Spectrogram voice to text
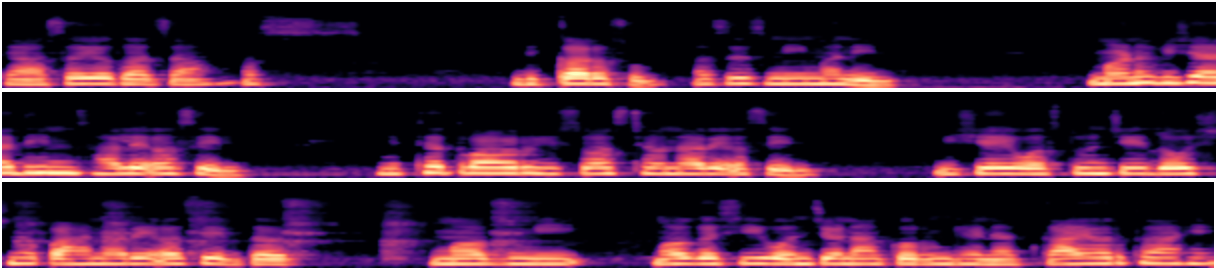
त्या सहयोगाचा अस धिक्कार असो असेच मी म्हणेन. मन विषयाधीन झाले असेल मिथ्यत्वावर विश्वास ठेवणारे असेल विषय वस्तूंचे दोष न पाहणारे असेल तर मग मी मग अशी वंचना करून घेण्यात काय अर्थ आहे?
